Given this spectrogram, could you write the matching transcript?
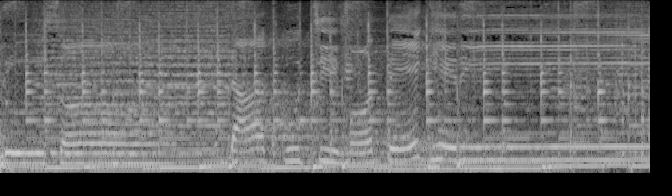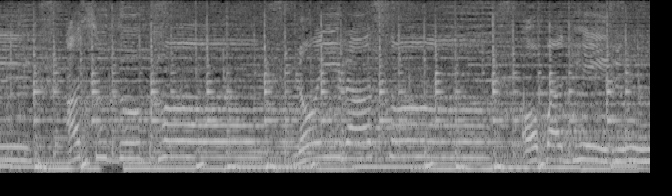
କୃଷ ଡାକୁଛି ମତେ ଘେରି ଆସୁ ଦୁଃଖ ନୈରାସ ଅବାଘେରୁ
